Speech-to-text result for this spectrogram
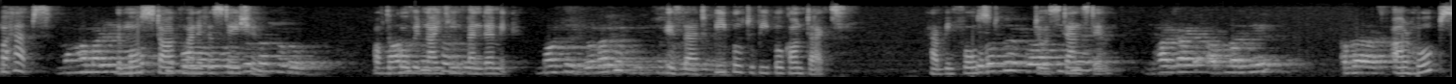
Perhaps the most stark manifestation of the COVID 19 pandemic is that people to people contacts have been forced to a standstill. Our hopes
